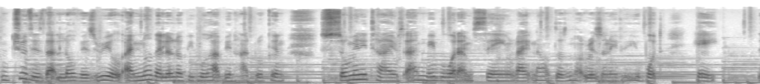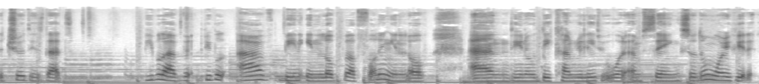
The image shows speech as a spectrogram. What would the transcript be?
the truth is that love is real. I know that a lot of people have been heartbroken so many times, and maybe what I'm saying right now does not resonate with you, but hey, the truth is that people have people have been in love people are falling in love and you know they can relate with what i'm saying. So don't worry if it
